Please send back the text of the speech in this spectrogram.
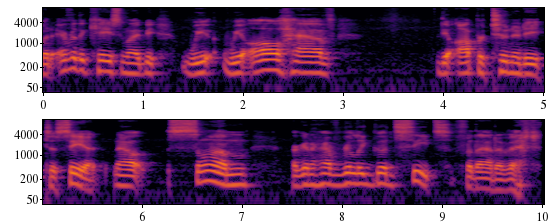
whatever the case might be, we we all have the opportunity to see it. Now, some are going to have really good seats for that event.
